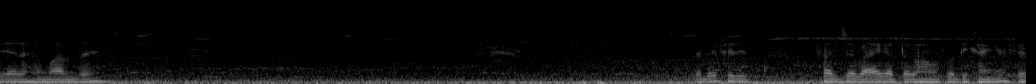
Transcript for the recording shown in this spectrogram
ये रहा मालदा। चलिए फिर फल जब आएगा तब हम आपको दिखाएँगे। फिर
